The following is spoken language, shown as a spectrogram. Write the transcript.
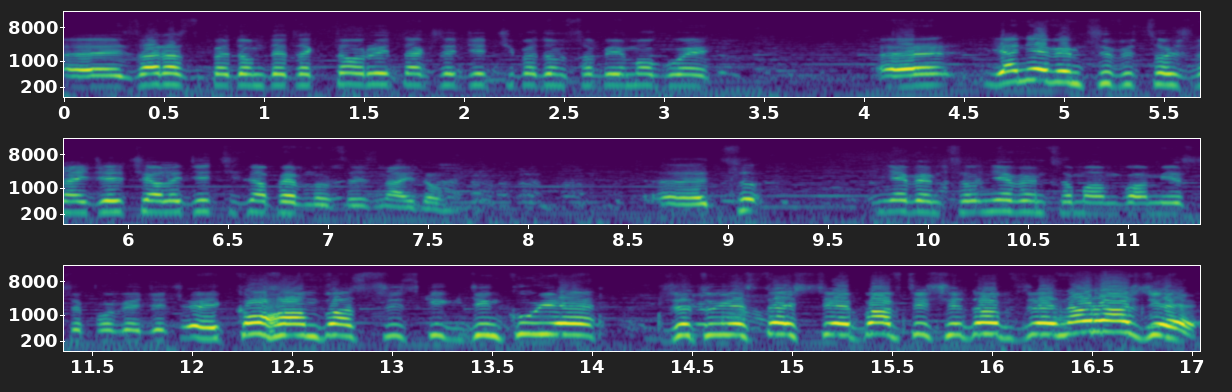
E, Zaraz będą detektory, także dzieci będą sobie mogły. Ja nie wiem, czy wy coś znajdziecie, ale dzieci na pewno coś znajdą. Co, nie wiem, co, nie wiem, co mam wam jeszcze powiedzieć. Kocham was wszystkich, dziękuję, że tu jesteście. Bawcie się dobrze. Na razie!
